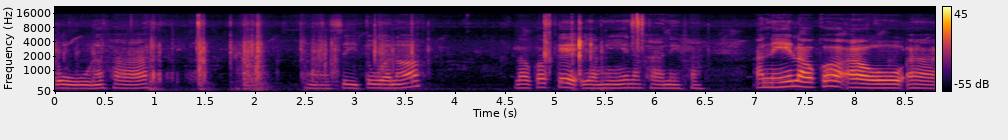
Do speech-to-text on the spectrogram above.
ปูนะคะสี่ตัวเนาะ เราก็แกะอย่างนี้นะคะนี่ค่ะ อันนี้เราก็เอาอ่า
